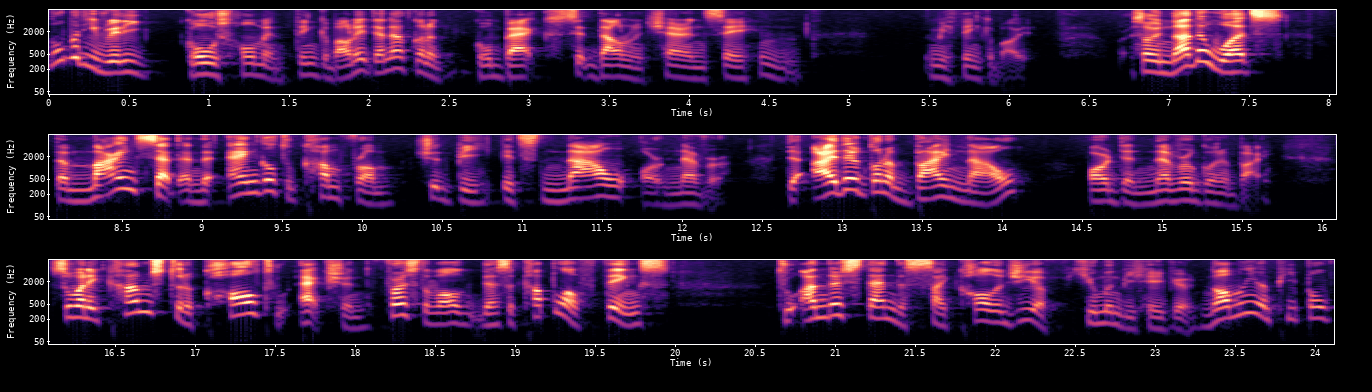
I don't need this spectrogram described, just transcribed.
nobody really goes home and think about it. They're not going to go back, sit down in a chair and say, hmm, let me think about it. So in other words, the mindset and the angle to come from should be it's now or never. They're either going to buy now or they're never going to buy. So when it comes to the call to action, first of all, there's a couple of things to understand the psychology of human behavior. Normally when people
